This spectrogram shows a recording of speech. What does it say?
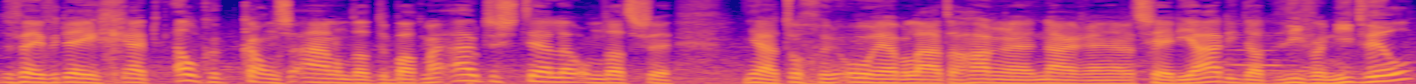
De VVD grijpt elke kans aan om dat debat maar uit te stellen... omdat ze ja, toch hun oren hebben laten hangen naar, naar het CDA, die dat liever niet wil...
